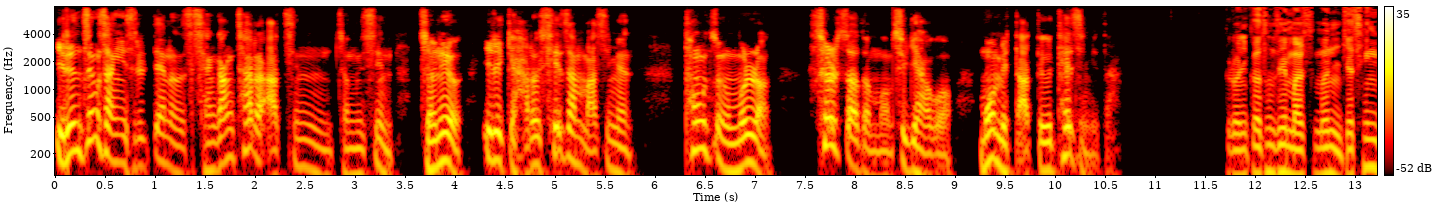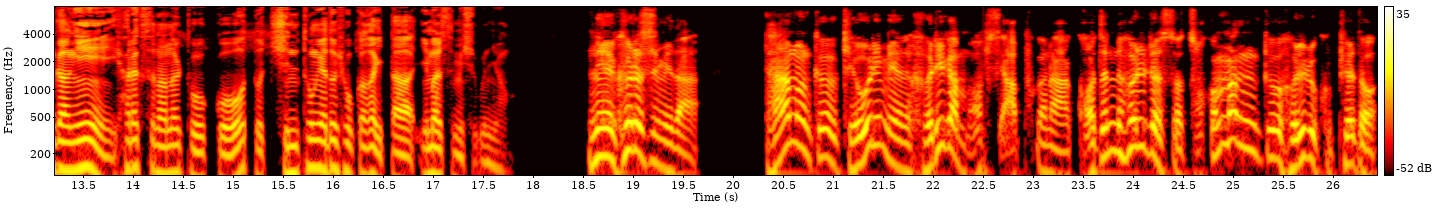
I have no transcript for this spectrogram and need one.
이런 증상이 있을 때는 생강차를 아침, 점심, 저녁 이렇게 하루 세 잔 마시면 통증은 물론 설사도 멈추게 하고 몸이 따뜻해집니다. 그러니까 선생님 말씀은 이제 생강이 혈액순환을 돕고 또 진통에도 효과가 있다 이 말씀이시군요. 네, 그렇습니다. 다음은 그 겨울이면 허리가 몹시 아프거나 고든 허리로서 조금만 그 허리를 굽혀도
